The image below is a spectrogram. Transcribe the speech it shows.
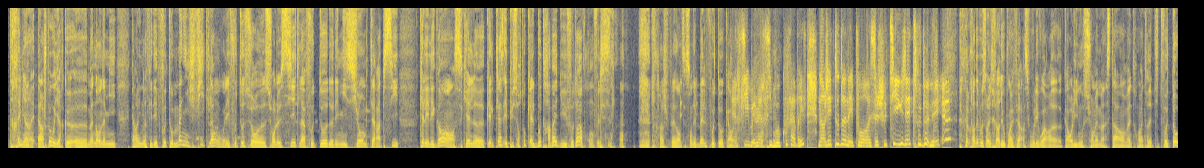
Très bien. Alors je peux vous dire que euh, maintenant on a mis, Caroline nous a fait des photos magnifiques. Là on voit les photos sur, sur le site, la photo de l'émission Thérapie. Quelle élégance, quelle, euh, quelle classe et puis surtout quel beau travail du photographe qu'on félicite. Non, je plaisante, ce sont des belles photos Caroline. Merci, merci beaucoup Fabrice. Non, j'ai tout donné pour euh, ce shooting, j'ai tout donné. Rendez-vous sur nutriradio.fr si vous voulez voir euh, Caroline ou sur même Insta, on va, mettre, on va mettre des petites photos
